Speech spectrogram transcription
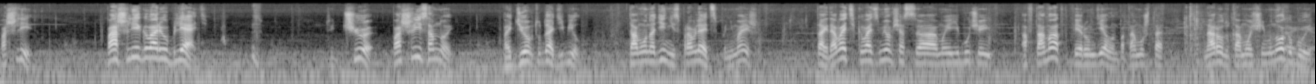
Пошли. Пошли, говорю, блядь. Ты чё? Пошли со мной. Пойдем туда, дебил. Там он один не справляется, понимаешь? Так, давайте-ка возьмем сейчас а, мой ебучий автомат первым делом, потому что народу там очень много будет.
